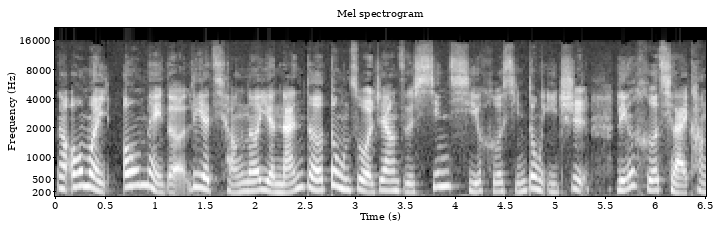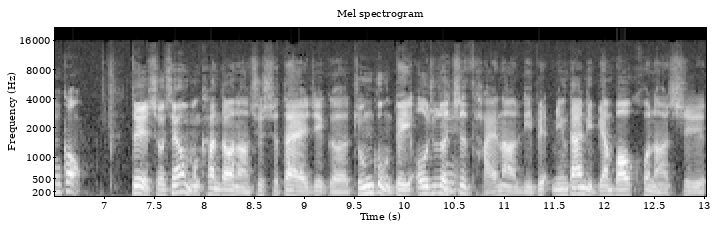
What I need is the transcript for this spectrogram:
那欧美欧美的列强呢，也难得动作这样子新奇和行动一致，联合起来抗共。对，首先我们看到呢，就是在这个中共对欧洲的制裁呢里边，名单里边包括呢是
